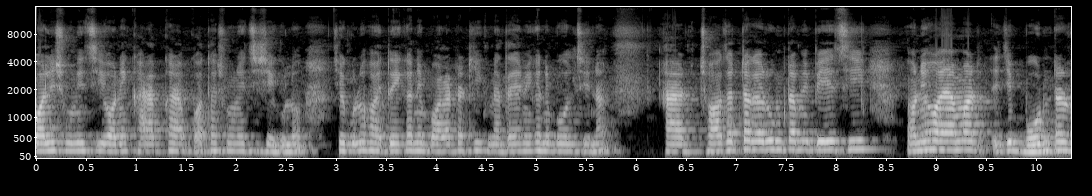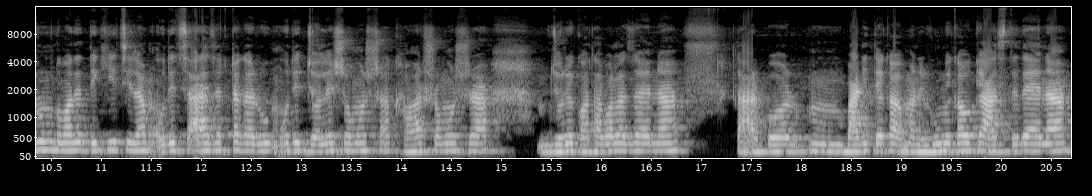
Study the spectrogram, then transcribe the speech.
বলে শুনেছি, অনেক খারাপ খারাপ কথা শুনেছি সেগুলো। সেগুলো হয়তো এখানে বলাটা ঠিক না, তাই আমি এখানে বলছি না। আর ছ হাজার টাকার রুমটা আমি পেয়েছি। মনে হয় আমার যে বোনটার রুম তোমাদের দেখিয়েছিলাম, ওদের চার হাজার টাকা রুম, ওদের জলের সমস্যা, খাওয়ার সমস্যা, জোরে কথা বলা যায় না। তারপর বাড়িতে মানে রুমে কাউকে আসতে দেয় না।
